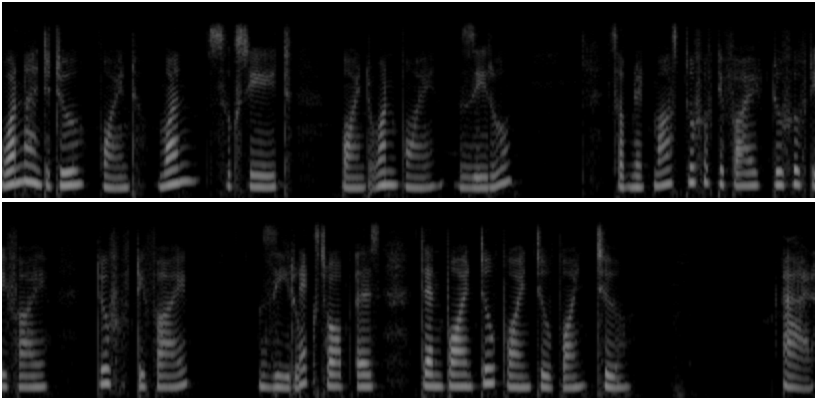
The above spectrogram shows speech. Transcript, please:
192.168.1.0 subnet mask 255 255 255 0 next hop is 10.2.2.2 add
